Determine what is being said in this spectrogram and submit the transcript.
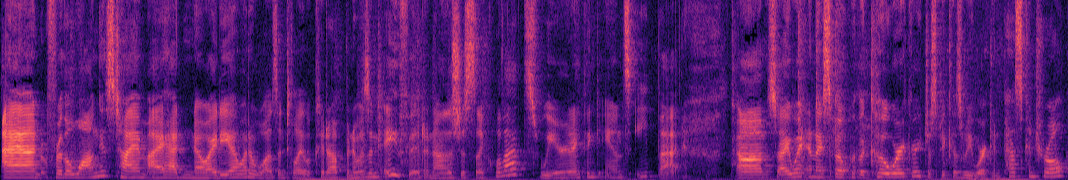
And for the longest time, I had no idea what it was until I looked it up, and it was an aphid. And I was just like, "Well, that's weird. I think ants eat that." Um, so I went and I spoke with a coworker, just because we work in pest control,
